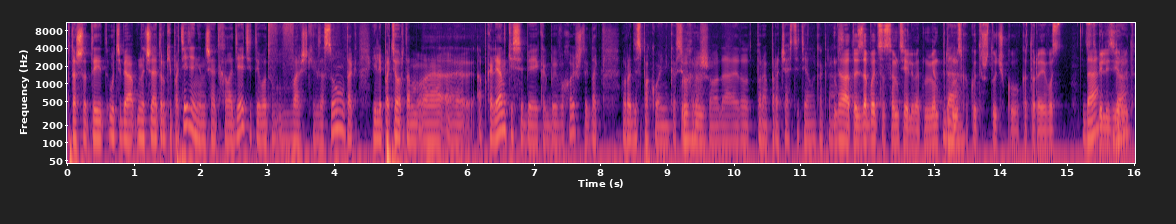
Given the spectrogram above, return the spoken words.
потому что ты, у тебя начинают руки потеть, они начинают холодеть, и ты вот в варежки их засунул так, или потер там э, э, об коленки себе, и как бы выходишь, ты так вроде спокойненько, все угу. хорошо, да, это вот про, про части тела как раз. Да, то есть заботиться о своем теле в этот момент, придумать да. какую-то штучку, которая его да, стабилизирует.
